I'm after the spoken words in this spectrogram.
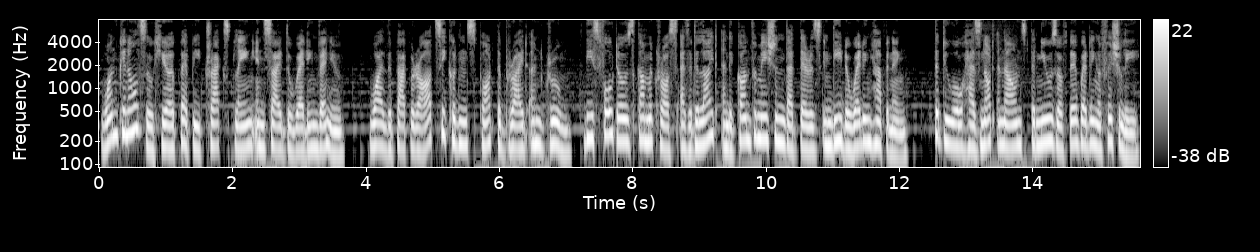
one can also hear peppy tracks playing inside the wedding venue. While the paparazzi couldn't spot the bride and groom, these photos come across as a delight and a confirmation that there is indeed a wedding happening. The duo has not announced the news of their wedding officially.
